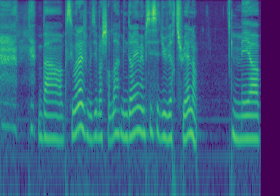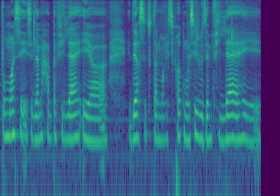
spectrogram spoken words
ben, parce que voilà, je me dis, machallah, mine de rien, même si c'est du virtuel, mais euh, pour moi, c'est de la mahabba fillah. Et, euh, et d'ailleurs, c'est totalement réciproque. Moi aussi, je vous aime fillah. Et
